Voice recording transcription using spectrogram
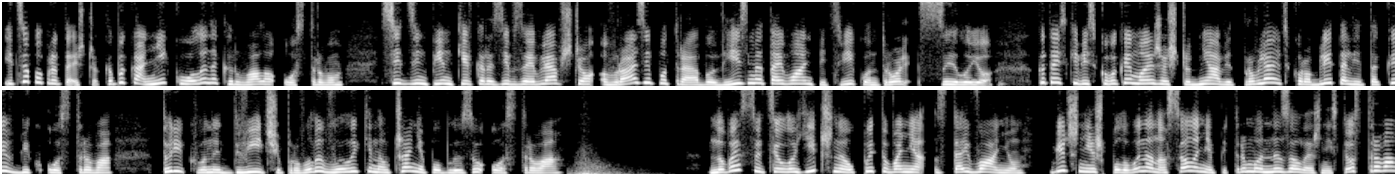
І це попри те, що КПК ніколи не керувала островом. Сі Цзіньпін кілька разів заявляв, що в разі потреби візьме Тайвань під свій контроль силою. Китайські військовики майже щодня відправляють кораблі та літаки в бік острова. Торік вони двічі провели великі навчання поблизу острова. Нове соціологічне опитування з Тайваню. Більш ніж половина населення підтримує незалежність острова,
